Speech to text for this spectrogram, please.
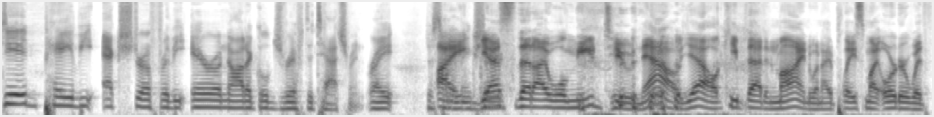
did pay the extra for the aeronautical drift attachment, right? Just wanna I make sure. guess that I will need to now. yeah, I'll keep that in mind when I place my order with.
